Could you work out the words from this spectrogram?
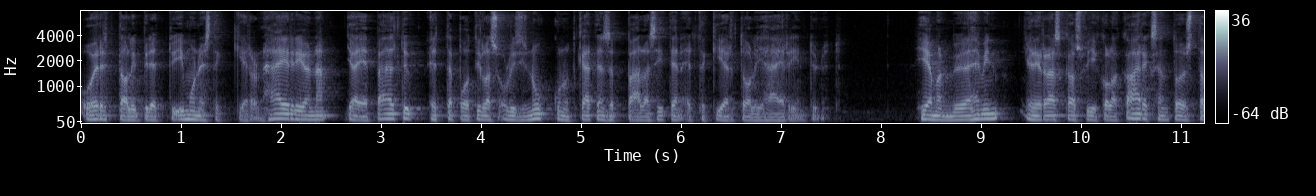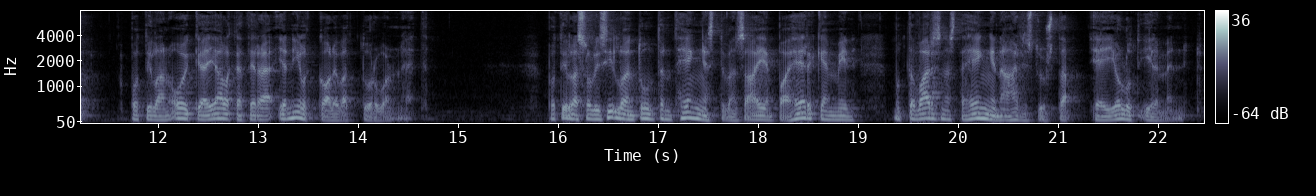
Oiretta oli pidetty immunestekierron häiriönä ja epäilty, että potilas olisi nukkunut kätensä päällä siten, että kierto oli häiriintynyt. Hieman myöhemmin, eli raskausviikolla 18, potilaan oikea jalkaterä ja nilkka olivat turvonneet. Potilas oli silloin tuntenut hengästyvänsä aiempaa herkemmin, mutta varsinaista hengenahdistusta ei ollut ilmennyt.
